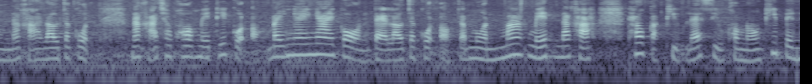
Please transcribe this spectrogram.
มนะคะ เราจะกดนะคะ เฉพาะเม็ดที่กดออกได้ง่าย ๆ ก่อน แต่เราจะกดออกจำนวนมากเม็ดนะคะ เท่ากับผิวและสิวของน้องที่เป็น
